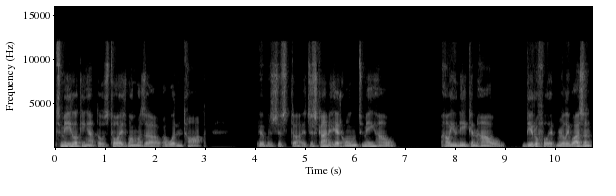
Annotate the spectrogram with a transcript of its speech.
to me, looking at those toys, one was a, a wooden top. It was just, uh, it just kind of hit home to me how, how unique and how beautiful it really was. And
